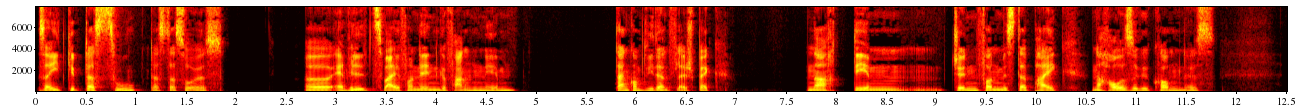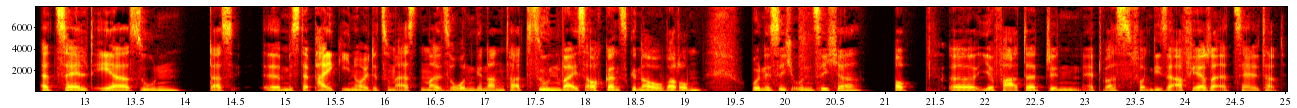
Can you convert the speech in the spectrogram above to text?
Said gibt das zu, dass das so ist. Äh, er will zwei von denen gefangen nehmen. Dann kommt wieder ein Flashback. Nachdem Jin von Mr. Pike nach Hause gekommen ist, erzählt er Sun, dass äh, Mr. Pike ihn heute zum ersten Mal Sohn genannt hat. Sun weiß auch ganz genau warum und ist sich unsicher, ob äh, ihr Vater Jin etwas von dieser Affäre erzählt hat.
